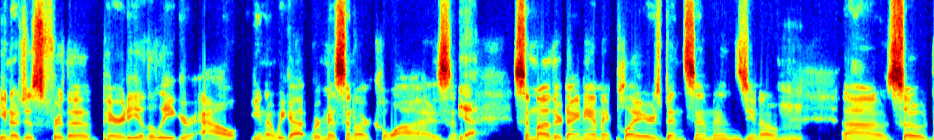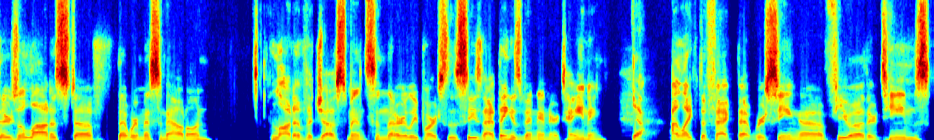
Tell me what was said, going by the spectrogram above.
You know, just for the parity of the league are out. You know, we got we're missing our Kawhis and yeah. some other dynamic players, Ben Simmons. You know, mm. Uh, so there's a lot of stuff that we're missing out on. A lot of adjustments in the early parts of the season. I think has been entertaining. Yeah. I like the fact that we're seeing a few other teams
